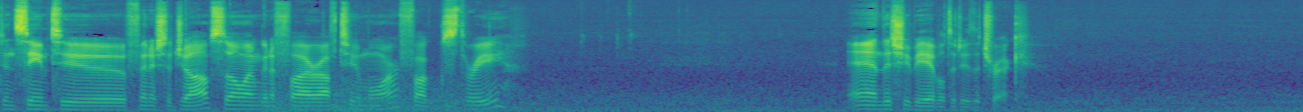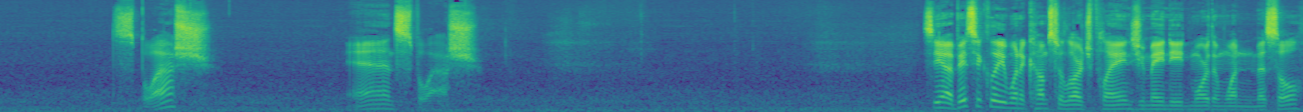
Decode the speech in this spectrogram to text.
Didn't seem to finish the job, so I'm going to fire off two more. Fox 3. And this should be able to do the trick. Splash. And splash. So yeah, basically when it comes to large planes, you may need more than one missile.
